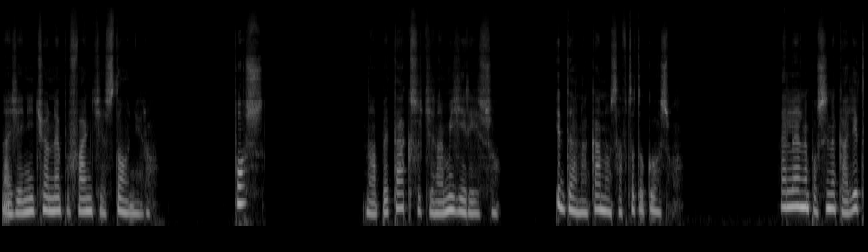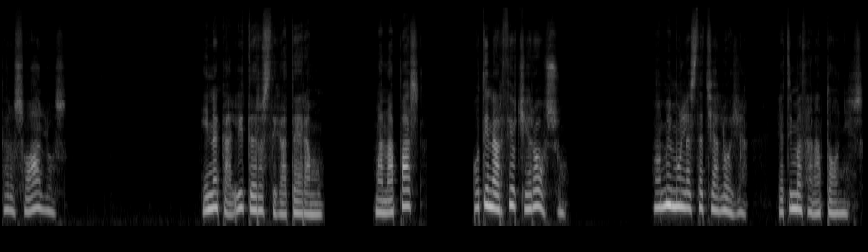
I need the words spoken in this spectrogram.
να γεννεί κι ο ναι που φάνηκε στο όνειρο». «Πώς» «Να πετάξω και να μην γυρίσω. Ήντα να κάνω σε αυτό τον κόσμο. Δεν λένε πως είναι καλύτερος ο άλλος. Είναι καλύτερος στη γατέρα μου. Μα να πας ότι να έρθει ο καιρός σου. Μα μη μου λες τέτοια λόγια, γιατί με θανατώνεις.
